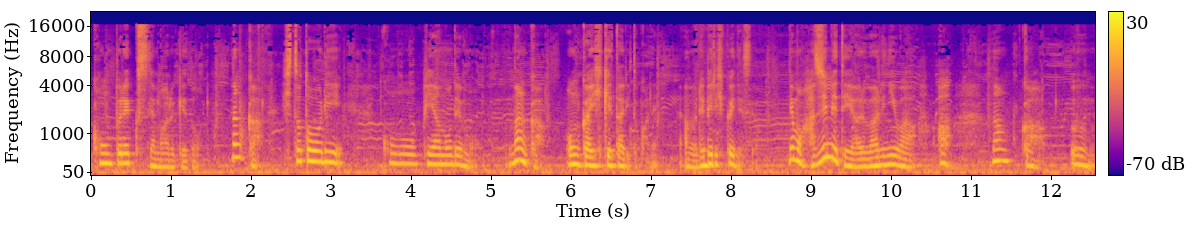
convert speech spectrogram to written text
コンプレックスでもあるけどなんか一通りこうピアノでもなんか音階弾けたりとかね。あのレベル低いですよ。でも初めてやる割にはあなんかうん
